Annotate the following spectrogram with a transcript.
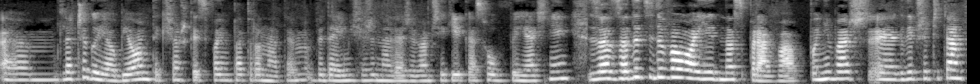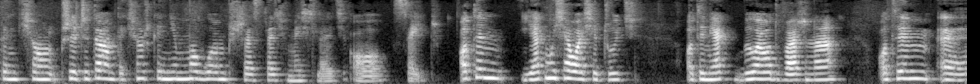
Em, dlaczego ja objęłam tę książkę swoim patronatem? Wydaje mi się, że należy Wam się kilka słów wyjaśnień. Za- zadecydowała jedna sprawa, ponieważ e, gdy przeczytałam, ksią- przeczytałam tę książkę, nie mogłam przestać myśleć o Sage. O tym, jak musiała się czuć, o tym, jak była odważna, o tym, e,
